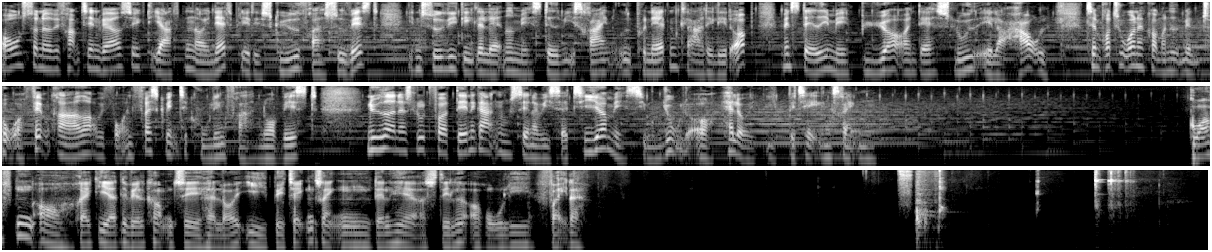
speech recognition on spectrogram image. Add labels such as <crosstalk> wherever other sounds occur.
Og så nåede vi frem til en vejrudsigt. I aften og i nat bliver det skyet fra sydvest. I den sydlige del af landet med stedvis regn ud på natten klarer det lidt op, men stadig med byer og endda slud eller havl. Temperaturerne kommer ned mellem 2 og 5 grader, og vi får en frisk vind til kuling fra nordvest. Nyhederne er slut for denne gang. Nu sender vi satire med Simon Jul og Halløj i betalingsringen. God aften og rigtig hjertelig velkommen til Halløj i betalingsringen, den her stille og rolige fredag.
